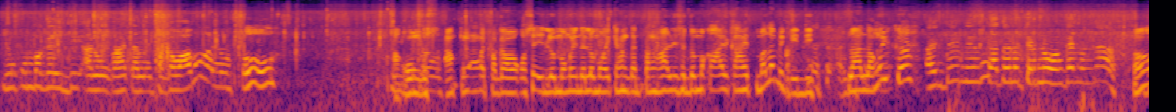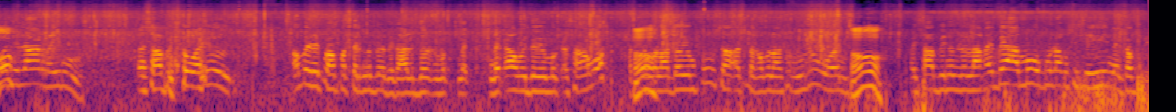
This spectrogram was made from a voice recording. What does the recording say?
Yung kumbaga, di, ano, kahit ano ipagawa mo, ano. Oo. Akong gusto, akong ang ipagawa ko sa ilumangoy na lumangoy ka hanggang tanghali sa dumakaay kahit malamig, hindi lalangoy ka. Ay, hindi, meron nga daw nagternuhan ganun na. Oo. Manila rin. Ang sabi ko ayun. Abay, nagpapaterno daw, nag daw, nag, nag, nag-away daw yung mag-asawa. At Oo. nakawala daw yung pusa at nakawala sa kulungan. Oo. Ay sabi ng lalaki, bayaan mo, huwag mo na ako sisihin. Ay gabi.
